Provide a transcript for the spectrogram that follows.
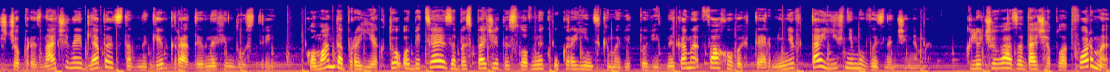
що призначений для представників креативних індустрій. Команда проєкту обіцяє забезпечити словник українськими відповідниками фахових термінів та їхніми визначеннями. Ключова задача платформи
